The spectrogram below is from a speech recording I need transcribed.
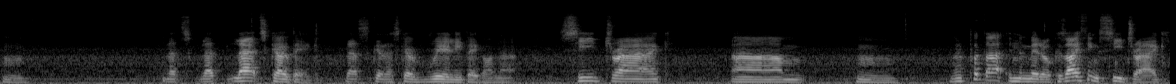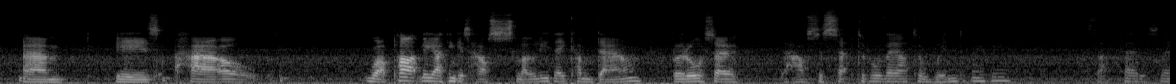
Hmm. Let's let let's go big. Let's go, let's go really big on that. Seed drag. Um, hmm. I'm going to put that in the middle because I think seed drag um, is how. Well, partly I think it's how slowly they come down, but also how susceptible they are to wind. Maybe is that fair to say?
